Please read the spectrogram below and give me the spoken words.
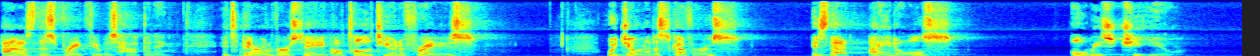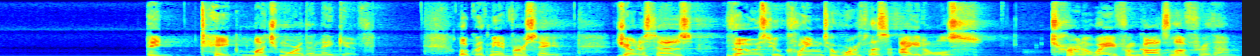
as this breakthrough was happening. It's there in verse 8. I'll tell it to you in a phrase. What Jonah discovers is that idols always cheat you, they take much more than they give. Look with me at verse 8. Jonah says, Those who cling to worthless idols turn away from God's love for them.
